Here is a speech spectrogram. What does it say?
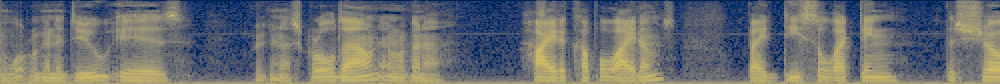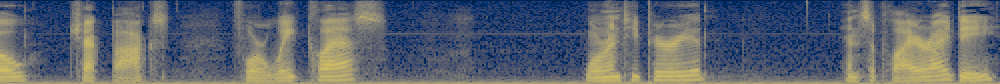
and what we're going to do is we're going to scroll down and we're going to hide a couple items by deselecting the Show checkbox for weight class, warranty period, and supplier ID.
